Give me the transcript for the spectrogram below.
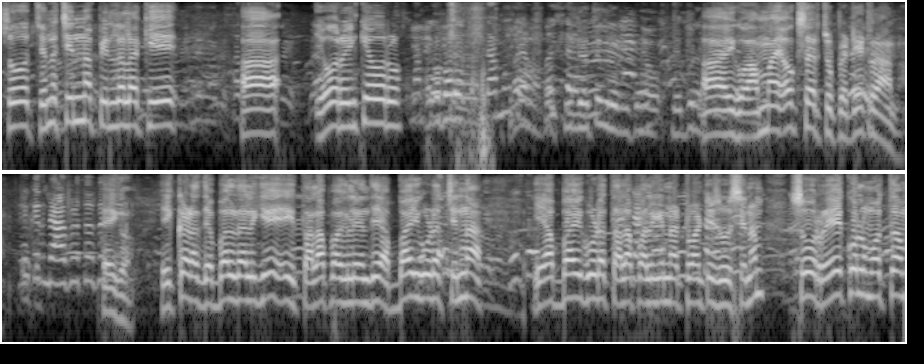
సో చిన్న చిన్న పిల్లలకి ఆ, ఎవరు ఇంకెవరు? ఇగో అమ్మాయి ఒకసారి చూపెట్టి ఇట్రా అన్న. ఇగో ఇక్కడ దెబ్బలు తగిలి ఈ తల పగిలింది. అబ్బాయి కూడా చిన్న ఈ అబ్బాయి కూడా తల పలిగినటువంటి చూసినాం. సో రేకులు మొత్తం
